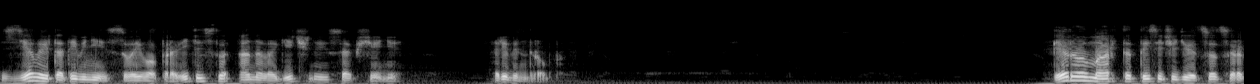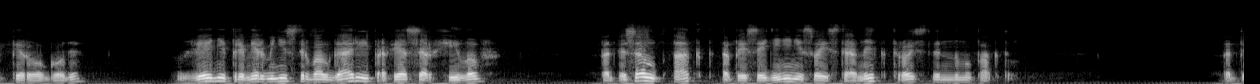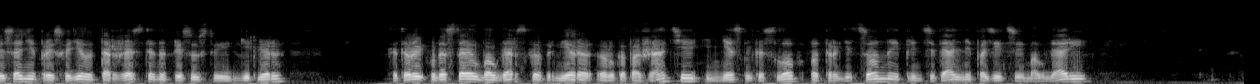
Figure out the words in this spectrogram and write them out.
сделает от имени своего правительства аналогичные сообщения. Риббентроп. 1 марта 1941 года в Вене премьер-министр Болгарии профессор Филов подписал акт о присоединении своей страны к Тройственному пакту. Подписание происходило торжественно в присутствии Гитлера, который удостоил болгарского премьера рукопожатия и несколько слов о традиционной принципиальной позиции Болгарии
